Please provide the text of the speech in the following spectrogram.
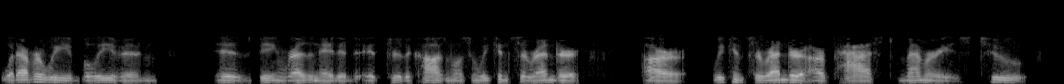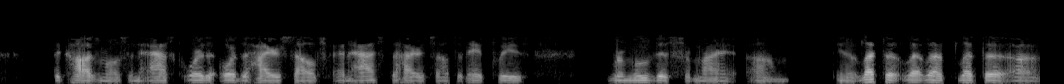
whatever we believe in is being resonated it, through the cosmos, and we can surrender our we can surrender our past memories to the cosmos and ask or the or the higher self and ask the higher self that hey please remove this from my um you know let the let let let the uh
